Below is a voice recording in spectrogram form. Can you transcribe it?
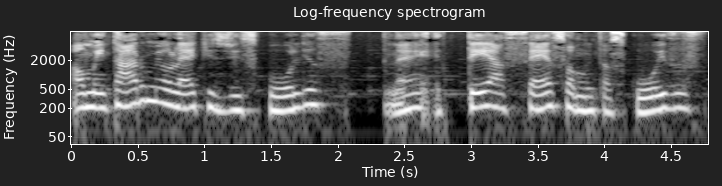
aumentar o meu leque de escolhas, né? Ter acesso a muitas coisas,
